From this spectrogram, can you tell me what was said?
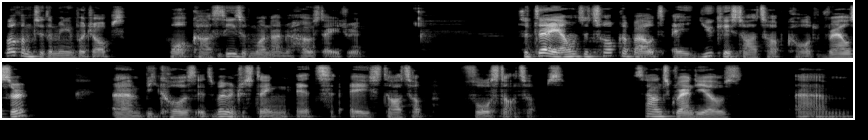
Welcome to the Meaningful Jobs podcast, season one. I'm your host, Adrian. Today, I want to talk about a UK startup called Railsr um, because it's very interesting. It's a startup for startups. Sounds grandiose. Um,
